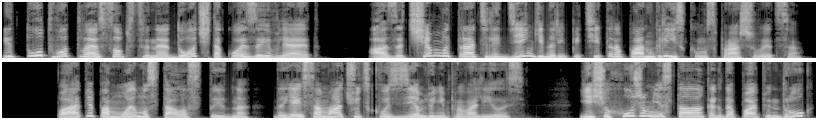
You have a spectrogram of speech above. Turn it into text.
И тут вот твоя собственная дочь такое заявляет. А зачем мы тратили деньги на репетитора по английскому, спрашивается. Папе, по-моему, стало стыдно, да я и сама чуть сквозь землю не провалилась. Еще хуже мне стало, когда папин друг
